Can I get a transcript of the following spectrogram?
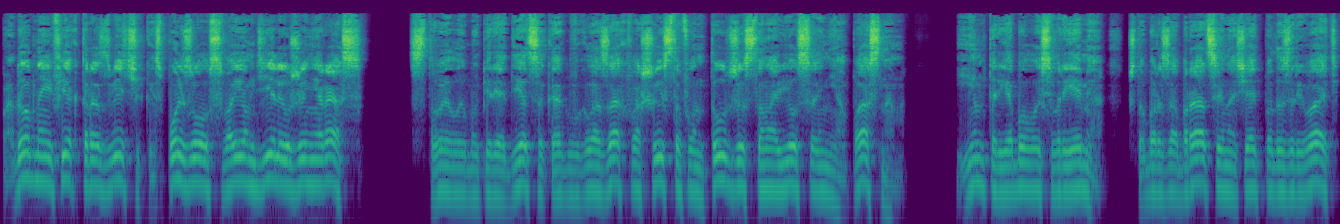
Подобный эффект разведчик использовал в своем деле уже не раз. Стоило ему переодеться, как в глазах фашистов он тут же становился неопасным. Им требовалось время, чтобы разобраться и начать подозревать,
